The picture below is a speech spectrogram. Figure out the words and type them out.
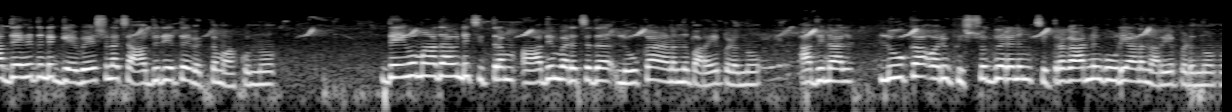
അദ്ദേഹത്തിന്റെ ഗവേഷണ ചാതുര്യത്തെ വ്യക്തമാക്കുന്നു. ദൈവമാതാവിന്റെ ചിത്രം ആദ്യം വരച്ചത് ലൂക്ക ആണെന്ന് പറയപ്പെടുന്നു. അതിനാൽ ലൂക്ക ഒരു വിശ്വഗ്വരനും ചിത്രകാരനും കൂടിയാണെന്ന് അറിയപ്പെടുന്നു.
